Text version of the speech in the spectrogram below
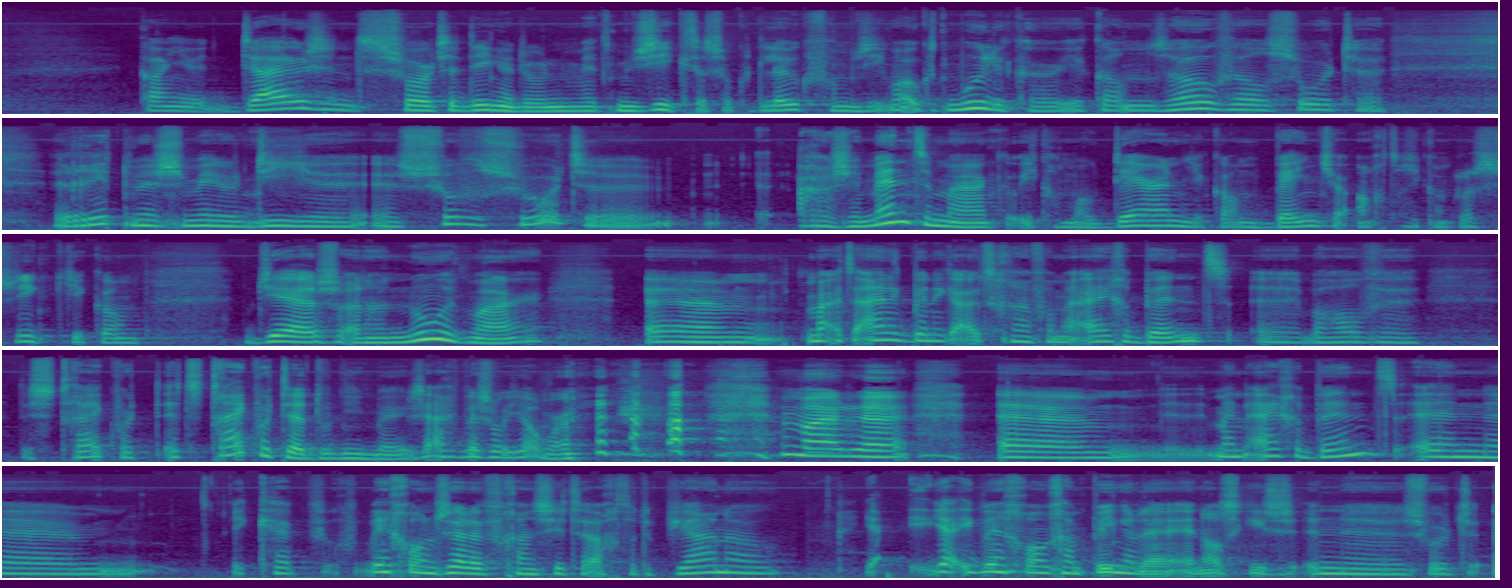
kan je duizend soorten dingen doen met muziek. Dat is ook het leuke van muziek, maar ook het moeilijker. Je kan zoveel soorten ritmes, melodieën, uh, zoveel soorten arrangementen maken. Je kan modern, je kan bandje achter, je kan klassiek, je kan jazz en noem het maar. Um, maar uiteindelijk ben ik uitgegaan van mijn eigen band, uh, behalve de. Het strijkkwartet doet niet mee, dat is eigenlijk best wel jammer. maar uh, um, mijn eigen band en um, ik heb, ben gewoon zelf gaan zitten achter de piano. Ja, ja, ik ben gewoon gaan pingelen. En als ik iets, een uh, soort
